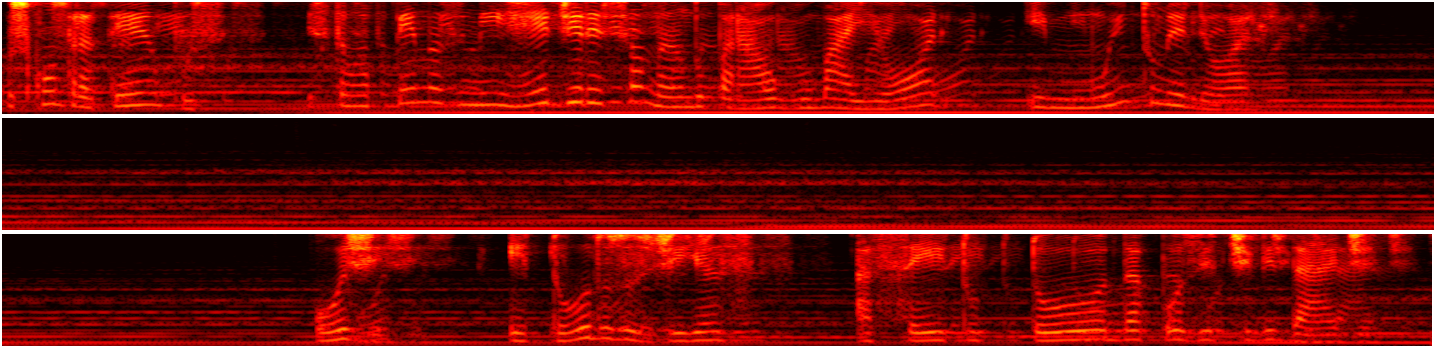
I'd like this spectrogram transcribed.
Os contratempos estão apenas me redirecionando para algo maior e muito melhor. Hoje e todos os dias aceito toda a positividade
